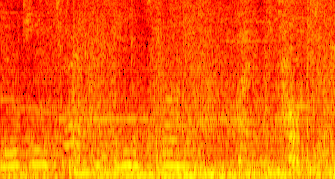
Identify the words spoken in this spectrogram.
Blue team's turret has been destroyed.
